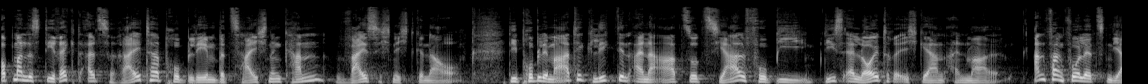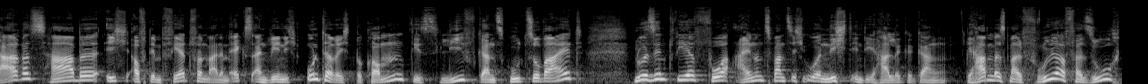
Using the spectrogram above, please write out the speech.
Ob man es direkt als Reiterproblem bezeichnen kann, weiß ich nicht genau. Die Problematik liegt in einer Art Sozialphobie. Dies erläutere ich gern einmal. Anfang vorletzten Jahres habe ich auf dem Pferd von meinem Ex ein wenig Unterricht bekommen. Dies lief ganz gut soweit. Nur sind wir vor 21 Uhr nicht in die Halle gegangen. Wir haben es mal früher versucht.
